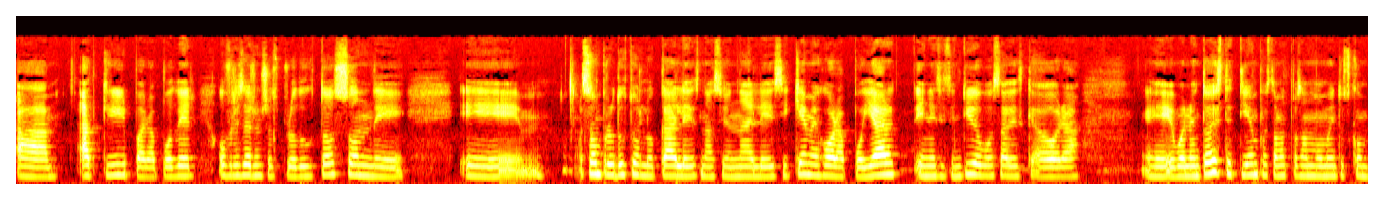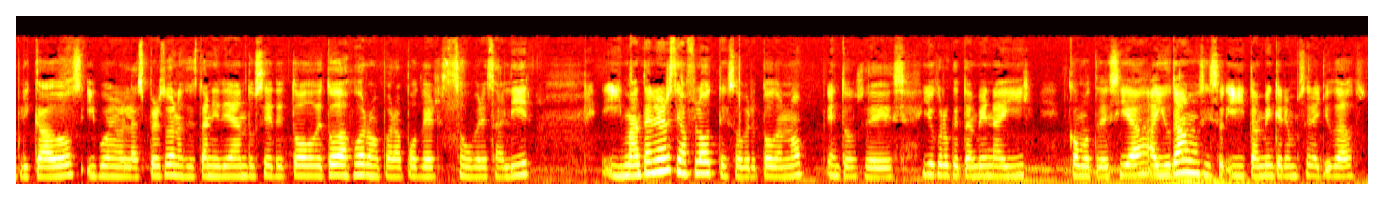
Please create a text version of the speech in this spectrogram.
a, adquirir para poder ofrecer nuestros productos son de eh, son productos locales, nacionales y qué mejor apoyar en ese sentido. Vos sabes que ahora eh, bueno, en todo este tiempo estamos pasando momentos complicados y bueno, las personas están ideándose de todo, de toda forma para poder sobresalir y mantenerse a flote sobre todo, ¿no? Entonces yo creo que también ahí, como te decía, ayudamos y, y también queremos ser ayudados.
